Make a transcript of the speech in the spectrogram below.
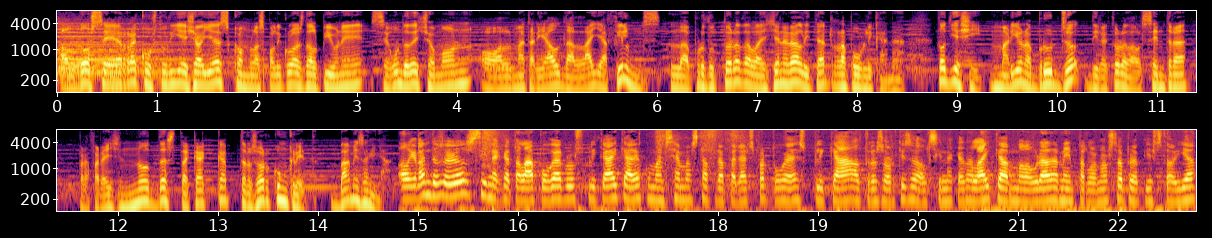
El 2CR custodia joies com les pel·lícules del pioner Segundo de Chomón o el material de Laia Films, la productora de la Generalitat Republicana. Tot i així, Mariona Bruzzo, directora del centre, prefereix no destacar cap tresor concret, va més enllà. El gran tresor és el cine català, poder-lo explicar i que ara comencem a estar preparats per poder explicar el tresor que és el cine català i que, malauradament, per la nostra pròpia història,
